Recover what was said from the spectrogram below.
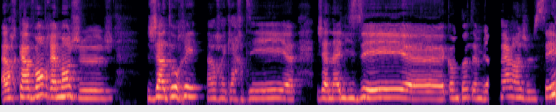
Alors qu'avant, vraiment, je, j'adorais regarder, j'analysais, comme toi t'aimes bien faire, hein, je le sais.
